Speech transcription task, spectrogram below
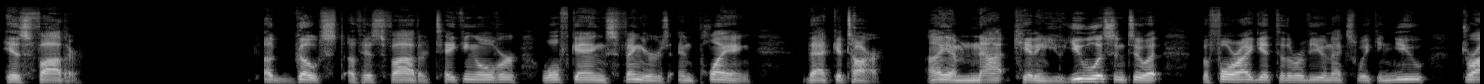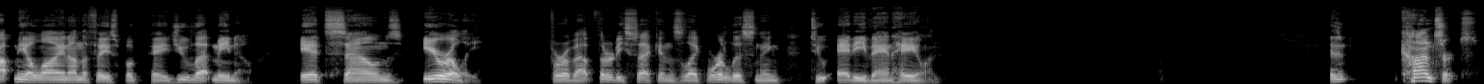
his father a ghost of his father taking over Wolfgang's fingers and playing that guitar. I am not kidding you. You listen to it before I get to the review next week and you drop me a line on the Facebook page. You let me know. It sounds eerily for about 30 seconds like we're listening to Eddie Van Halen. And concerts,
